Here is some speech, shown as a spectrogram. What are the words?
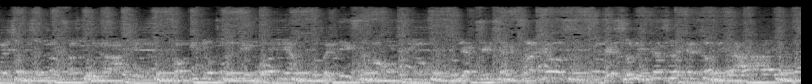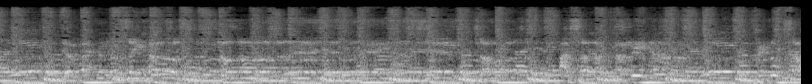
besos en la alturas, poquitos de California, bendísimo. 16 años, y su linda trayectoria. De parte de los hijados, todos los reyes, reyes, reyes, hasta la cabina. Pelusa,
